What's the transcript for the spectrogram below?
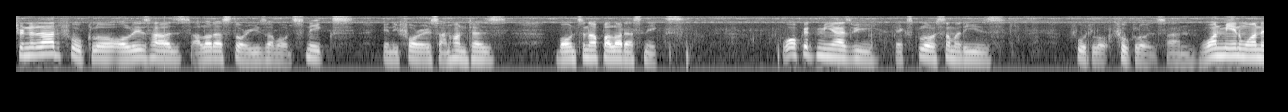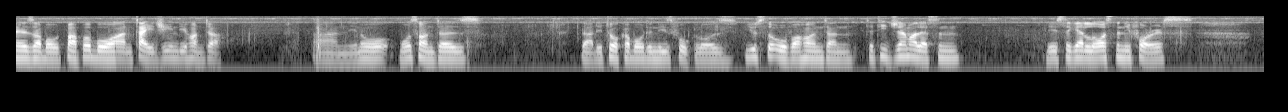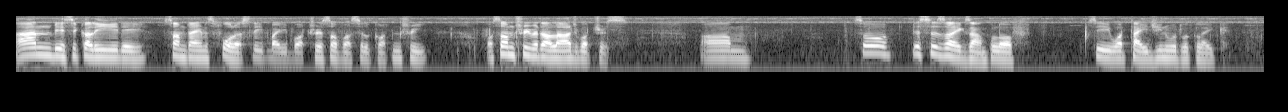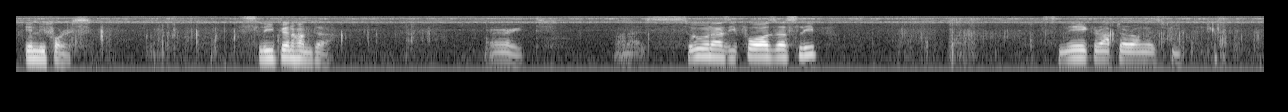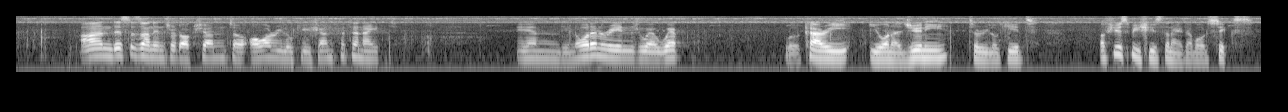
Trinidad folklore always has a lot of stories about snakes in the forest and hunters bouncing up a lot of snakes. Walk with me as we explore some of these folklores. And one main one is about Papa Bois and Taijin the hunter. And you know, most hunters that they talk about in these folklores used to overhunt and to teach them a lesson, they used to get lost in the forest. And basically, they sometimes fall asleep by the buttress of a silk cotton tree or some tree with a large buttress. Um, so this is an example of see what Taijin would look like in the forest. Sleeping hunter. Alright. As soon as he falls asleep, snake wrapped around his feet. And this is an introduction to our relocation for tonight in the northern range where WEP will carry you on a journey to relocate a few species tonight, about six.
